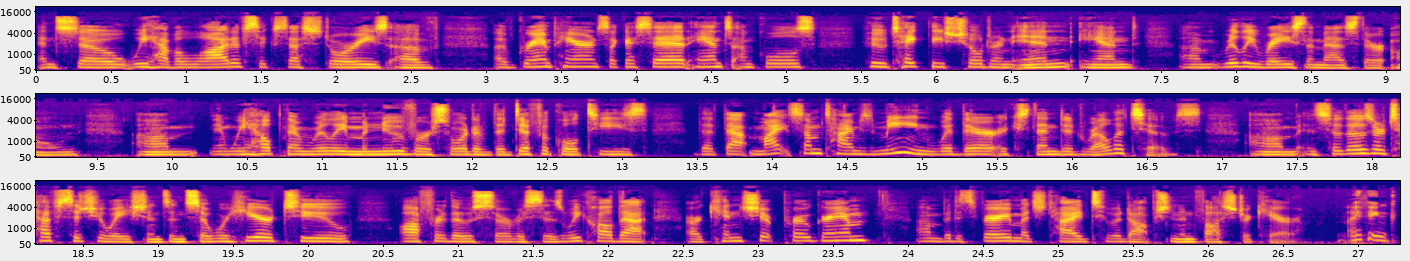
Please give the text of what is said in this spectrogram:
And so we have a lot of success stories of of grandparents, like I said, aunts, uncles who take these children in and um, really raise them as their own. Um, and we help them really maneuver sort of the difficulties that that might sometimes mean with their extended relatives. Um, and so those are tough situations. And so we're here to offer those services. We call that our kinship program, um, but it's very much tied to adoption and foster care. I think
